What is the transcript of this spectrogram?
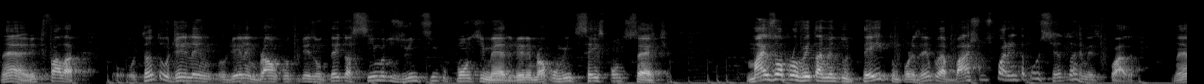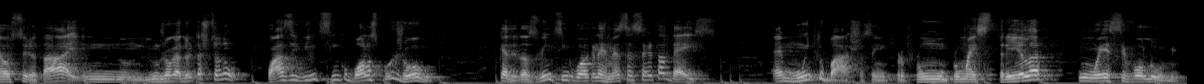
Né? A gente fala, tanto o Jalen, o Brown quanto o Jason Tatum acima dos 25 pontos de média, o Jalen Brown com 26,7. Mas o aproveitamento do Tatum, por exemplo, é abaixo dos 40% do arremesso de quadra. Né? Ou seja, tá, um, um jogador está chutando quase 25 bolas por jogo. Quer dizer, das 25 bolas que ele arremessa, acerta 10. É muito baixo, assim, para um, uma estrela com esse volume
